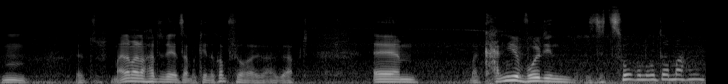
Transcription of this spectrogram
Hm. Meiner Meinung nach hatte der jetzt aber keine Kopfhörer ge- gehabt. Ähm, man kann hier wohl den Sitz hoch und runter machen?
